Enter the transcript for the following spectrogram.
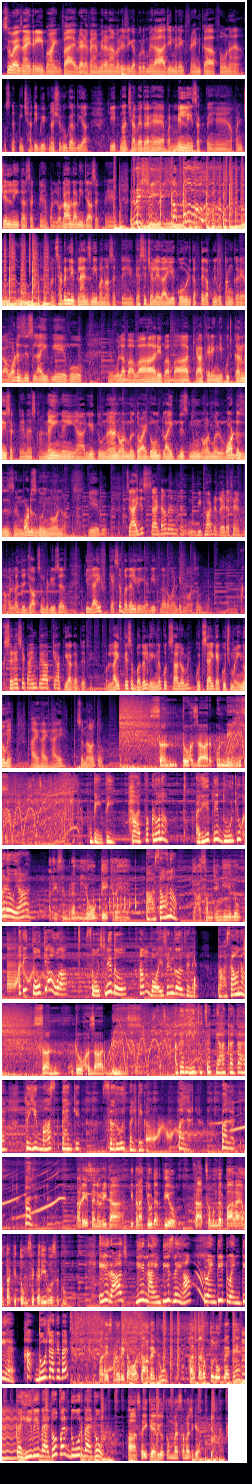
सुबह Sai three point five red F मेरा नाम है ऋषि कपूर मेरा आज ही मेरे एक फ्रेंड का फ़ोन आया। उसने अपनी छाती पीटना शुरू कर दिया कि इतना अच्छा वेदर है, अपन मिल नहीं सकते हैं, अपन चिल नहीं कर सकते हैं, अपन लोनावला नहीं जा सकते हैं। ऋषि कपूर सडनली प्लान्स नहीं बना सकते हैं। कैसे चलेगा ये कोविड कब तक अपने को तंग करेगा? व्हाट इज़ दिस लाइफ ये, वो। मैं बोला, बाबा, अरे बाबा, क्या करेंगे? कुछ कर नहीं सकते हैं ना इसका। नहीं नहीं यार, ये तो नया नॉर्मल तो I don't like this new normal what is this and what is going on ये, वो। So I just sat down and we thought at red F M all the jocks and producers कि life कैसे बदल गई है? अभी इतना romantic मौसम है। अक्सर ऐसे टाइम पे आप क्या किया करते थे? और लाइफ कैसे बदल गई ना कुछ सालों में? कुछ साल क्या कुछ महीनों में? हाय हाय हाय सुनाओ तो। सन 2019 बेबी हाथ पकड़ो ना। अरे इतने दूर क्यों खड़े हो यार? अरे सिमरन लोग देख रहे हैं। पास आओ ना। क्या समझेंगे ये लोग? अरे तो क्या हुआ? सोचने दो हम बॉयफ्रेंड गर्लफ्रेंड है। पास आओ ना। सन 2020 अगर ये तुझसे प्यार करता है तो ये मास्क पहन के ज़रूर पलटेगा। पलट पलट पलट। अरे सेनोरिटा इतना क्यों डरती हो? सात समुंदर पार आया हूँ ताकि तुमसे करीब हो सकूँ। ए राज ये 90s नहीं हाँ 2020 है। हाँ, दूर जाके बैठ। अरे सनोरिटा और कहाँ बैठू? हर तरफ़ तो लोग बैठे हैं। कहीं भी बैठो पर दूर बैठो। हाँ सही कह रही हो तुम मैं समझ गया।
